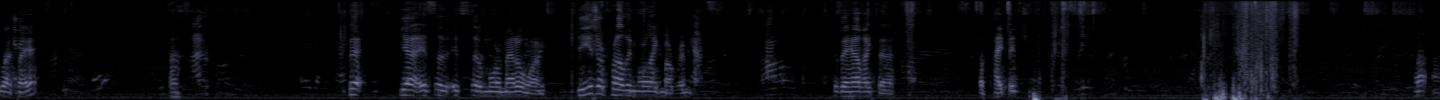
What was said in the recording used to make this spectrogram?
Do I play it? Uh, the- yeah, it's a it's the more metal one. These are probably more like marimbas because they have like the the pipage. Uh-uh.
